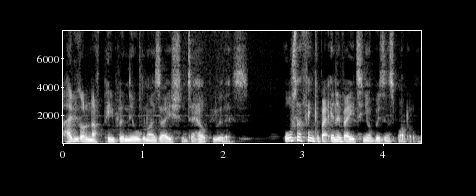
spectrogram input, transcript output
Have you got enough people in the organisation to help you with this? Also, think about innovating your business model.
